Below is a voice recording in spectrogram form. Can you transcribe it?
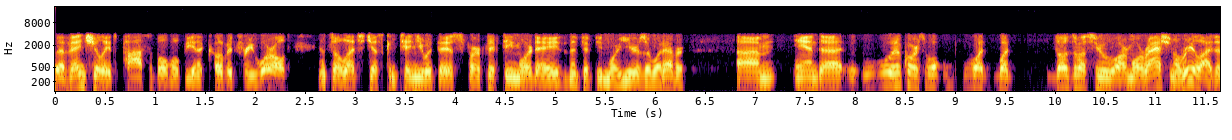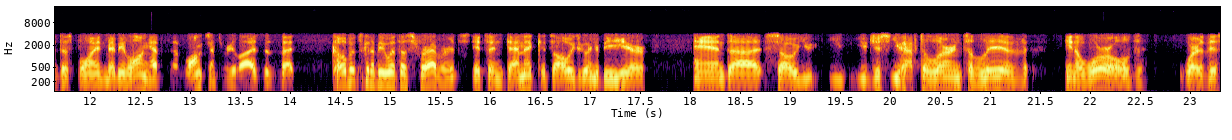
eventually it's possible we'll be in a COVID-free world. And so let's just continue with this for 15 more days and then 15 more years or whatever. Um, and uh, of course, what, what those of us who are more rational realize at this point, maybe long have, have long since realized, is that COVID's going to be with us forever. It's it's endemic. It's always going to be here, and uh, so you, you you just you have to learn to live in a world where this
